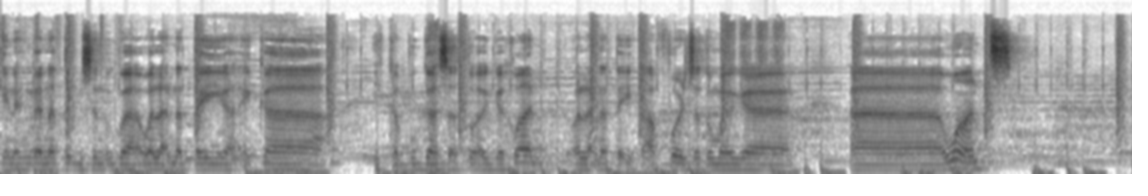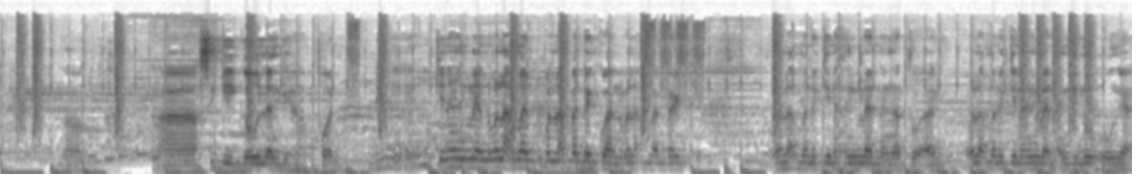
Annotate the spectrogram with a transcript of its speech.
kinahanglan nato bisan og wala na tay uh, ika ikabuga sa ato aga kwan. Wala na tay ika afford sa ato mga uh, wants. Uh, sige go lang gihapon. Eh, kinahanglan wala man wala man nagkuan wala man nag wala man nagkinahanglan ang ato ang wala man nagkinahanglan ang Ginoo nga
